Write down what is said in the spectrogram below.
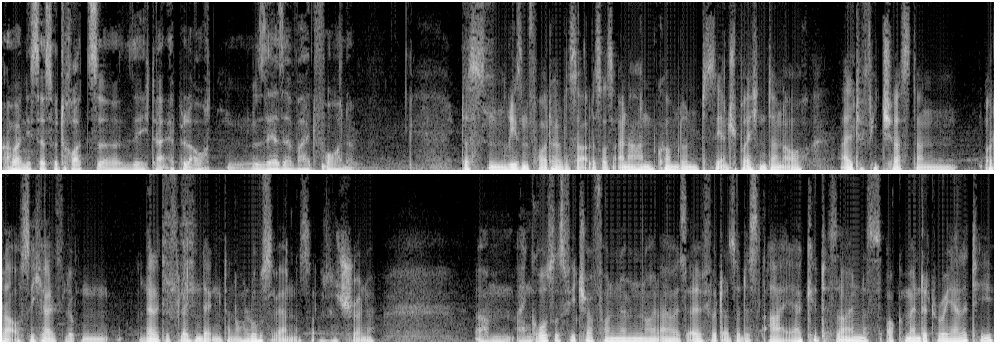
Aber nichtsdestotrotz äh, sehe ich da Apple auch sehr, sehr weit vorne. Das ist ein Riesenvorteil, dass da alles aus einer Hand kommt und sie entsprechend dann auch alte Features dann oder auch Sicherheitslücken relativ flächendeckend dann auch loswerden. Das ist das Schöne. Ähm, ein großes Feature von dem neuen iOS 11 wird also das AR-Kit sein, das Augmented Reality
